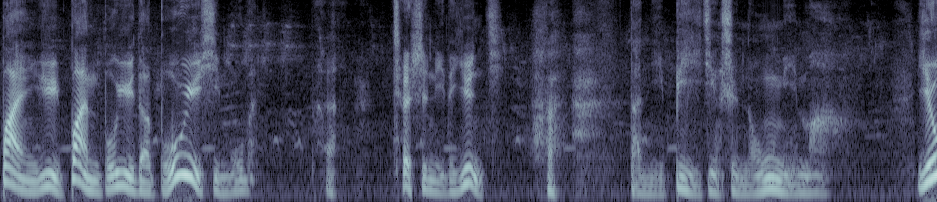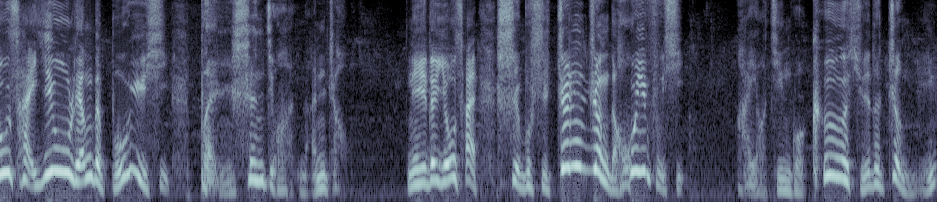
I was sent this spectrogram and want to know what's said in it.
半育半不育的不育系母本，呵 这是你的运气。但你毕竟是农民嘛，油菜优良的不育系本身就很难找，你的油菜是不是真正的恢复系，还要经过科学的证明。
